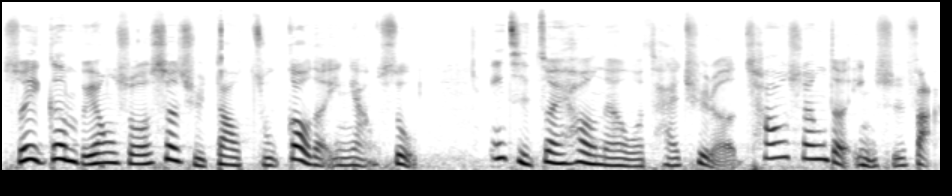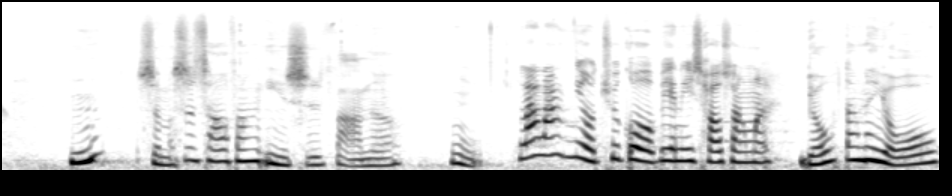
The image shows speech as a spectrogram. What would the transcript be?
所以更不用说摄取到足够的营养素。因此最后呢，我采取了超商的饮食法。嗯，什么是超商饮食法呢？嗯，拉拉，你有去过便利超商吗？有，当然有哦。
